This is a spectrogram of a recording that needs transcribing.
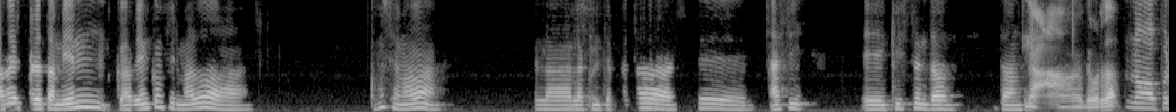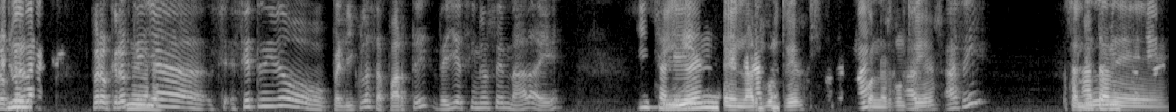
A ver, pero también habían confirmado a... ¿Cómo se llamaba? La, No la que interpreta este... Ah, sí, eh, Kristen Dunst. No, de verdad. no, pero creo, pero creo que ella sí, sí ha tenido películas aparte. De ella sí no sé nada, ¿eh? Y Sí, salió en en Lars von Trier. Con Lars von ¿Ah, Trier. ¿ah, sí? Salió en la de.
